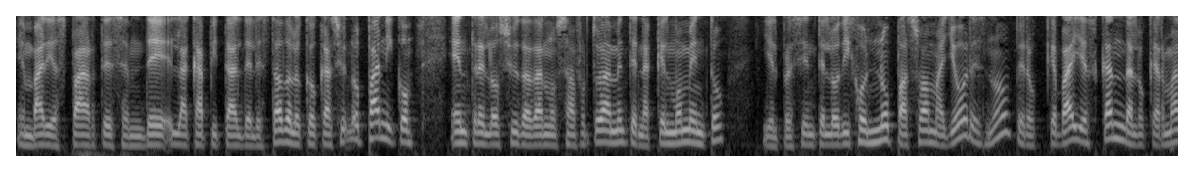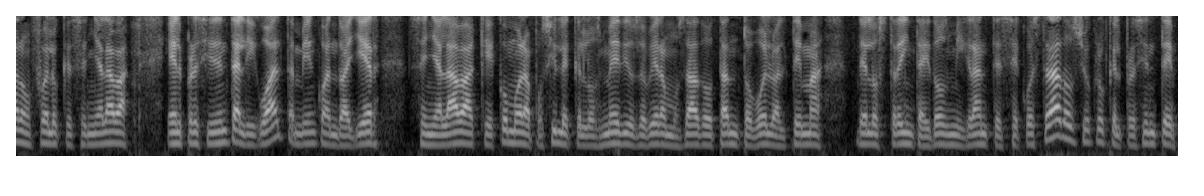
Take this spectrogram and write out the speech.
en varias partes em, de la capital del estado, lo que ocasionó pánico entre los ciudadanos. Afortunadamente en aquel momento y el presidente lo dijo, no pasó a mayores, ¿no? Pero que vaya escándalo que armaron fue lo que señalaba el presidente al igual también cuando ayer señalaba que cómo era posible que los medios le hubiéramos dado tanto vuelo al tema de los 32 migrantes secuestrados. Yo creo que el presidente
